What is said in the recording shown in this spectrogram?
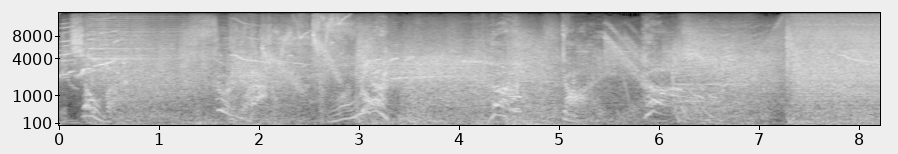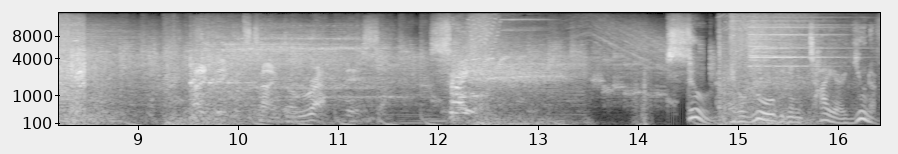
it's over. Die. I think it's time to wrap this up. Sight! Soon I will rule the entire universe.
